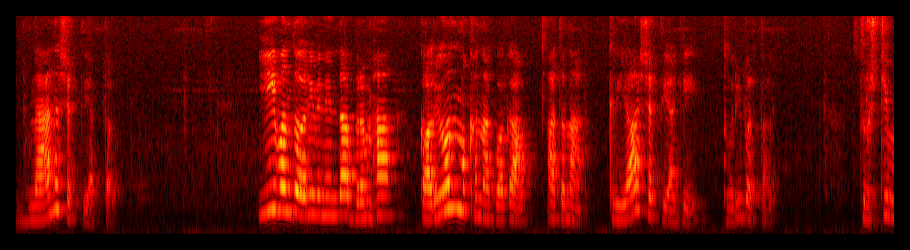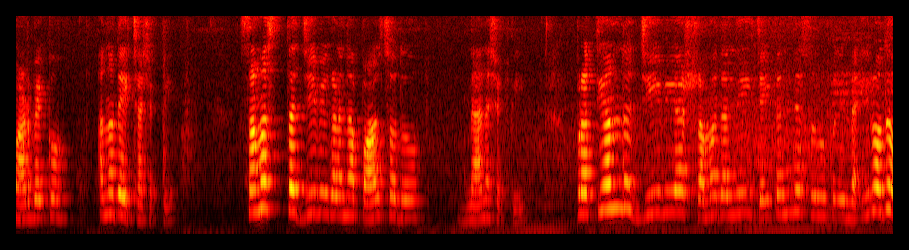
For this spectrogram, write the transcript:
ಜ್ಞಾನಶಕ್ತಿ ಆಗ್ತಾಳೆ. ಈ ಒಂದು ಅರಿವಿನಿಂದ ಬ್ರಹ್ಮ ಕಾರ್ಯೋನ್ಮುಖನಾಗುವಾಗ ಆತನ ಕ್ರಿಯಾಶಕ್ತಿಯಾಗಿ ತೋರಿ ಬರ್ತಾಳೆ ಸೃಷ್ಟಿ ಮಾಡಬೇಕು ಅನ್ನೋದೇ ಇಚ್ಛಾಶಕ್ತಿ. ಸಮಸ್ತ ಜೀವಿಗಳನ್ನು ಪಾಲಿಸೋದು ಜ್ಞಾನಶಕ್ತಿ. ಪ್ರತಿಯೊಂದು ಜೀವಿಯ ಶ್ರಮದಲ್ಲಿ ಚೈತನ್ಯ ಸ್ವರೂಪದಿಂದ ಇರೋದು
